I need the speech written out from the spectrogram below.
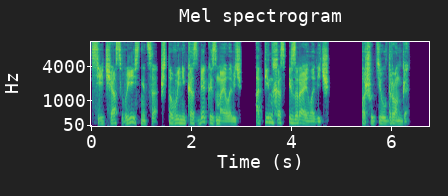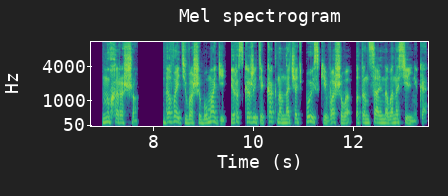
Сейчас выяснится, что вы не Казбек Измайлович, а Пинхас Израилович, пошутил Дронга. Ну хорошо. Давайте ваши бумаги и расскажите, как нам начать поиски вашего потенциального насильника.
